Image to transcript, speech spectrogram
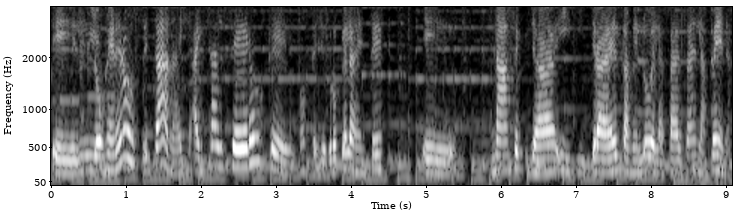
eh, los géneros están, hay, hay, salseros que, no sé, yo creo que la gente eh, nace ya y, trae también lo de la salsa en las venas.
